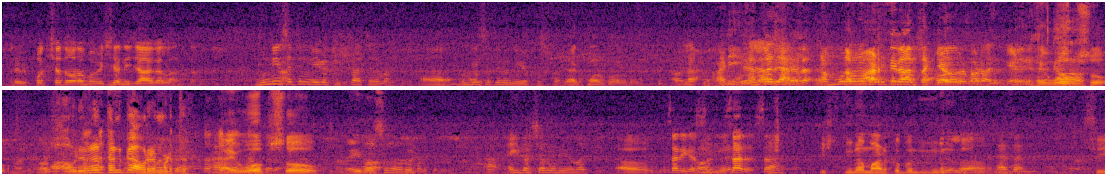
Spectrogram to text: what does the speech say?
ಅಂದ್ರೆ ವಿಪಕ್ಷದವರ ಭವಿಷ್ಯ ನಿಜ ಆಗಲ್ಲ ಅಂತ. ಮುಂದಿನ ಸತಿ ನೀವೇ ಪುಷ್ಪಾರ್ಚನೆ ಮಾಡ್ತೀರಿ. ಮುಂದಿನ ಸತಿ ನೀವೇ ಪುಷ್ಪಾರ್ಚನೆ ಯಾಕೆ ಮಾಡಬಾರ್ದು? ಐ ಹೋಪ್ ಸೊ ಅವ್ರಿರೋ ತನಕ ಅವರೇ ಮಾಡ್ತಾರೆ. ಐ ಹೋಪ್ ಸೊ ವರ್ಷ ಐದು ವರ್ಷ ನೀವೇ ಮಾಡ್ತೀರಿ. ಹೌದು. ಸರಿ ಈಗ ಸರ್ ಸರ್. ಇಷ್ಟು ದಿನ ಮಾಡ್ಕೊ ಬಂದಿದ್ದೀನಲ್ಲ. ಸಿ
